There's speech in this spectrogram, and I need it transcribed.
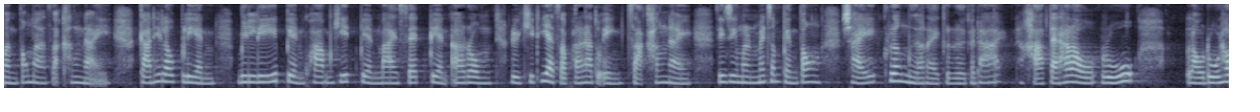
มันต้องมาจากข้างใน การที่เราเปลี่ยน belief เปลี่ยนความคิดเปลี่ยน mindset เปลี่ยนอารมณ์ หรือคิดที่อยากจะพัฒนาตัวเองจากข้างใน จริง ๆ มันไม่จำเป็นต้องใช้เครื่องมืออะไรกันเลยก็ได้นะคะ แต่ถ้าเรารู้ เรารู้เท่า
